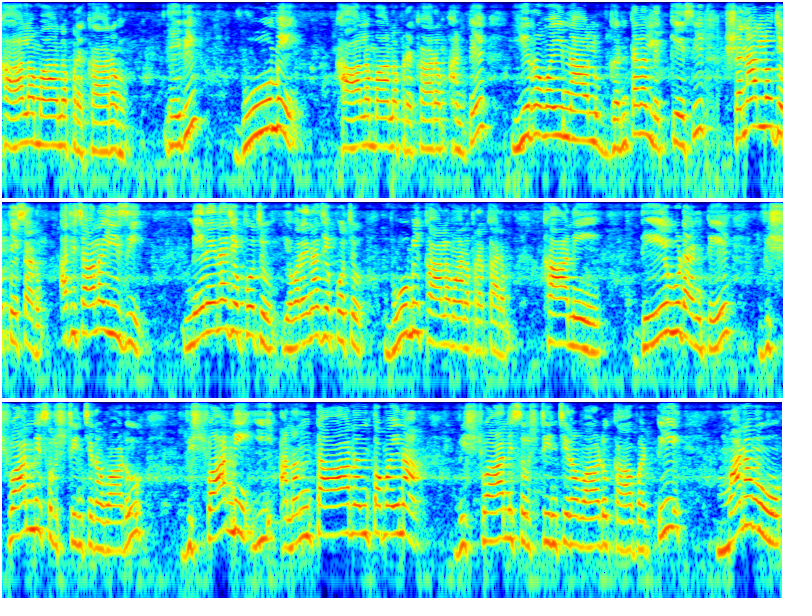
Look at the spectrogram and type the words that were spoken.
కాలమాన ప్రకారం. ఏది? భూమి కాలమాన ప్రకారం అంటే ఇరవై నాలుగు గంటల లెక్కేసి క్షణాల్లో చెప్పేశాడు. అది చాలా ఈజీ. నేనైనా చెప్పొచ్చు ఎవరైనా చెప్పొచ్చు భూమి కాలమాన ప్రకారం. కానీ దేవుడంటే విశ్వాన్ని సృష్టించిన వాడు విశ్వాన్ని ఈ అనంతానంతమైన విశ్వాన్ని సృష్టించిన వాడు కాబట్టి మనము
